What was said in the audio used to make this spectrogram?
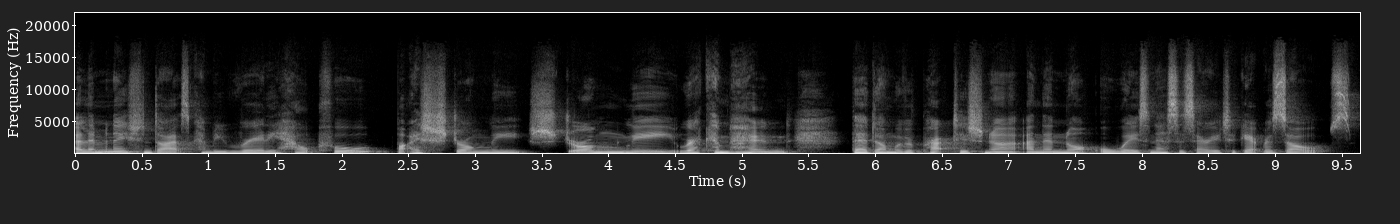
Elimination diets can be really helpful, but I strongly, strongly recommend they're done with a practitioner and they're not always necessary to get results.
